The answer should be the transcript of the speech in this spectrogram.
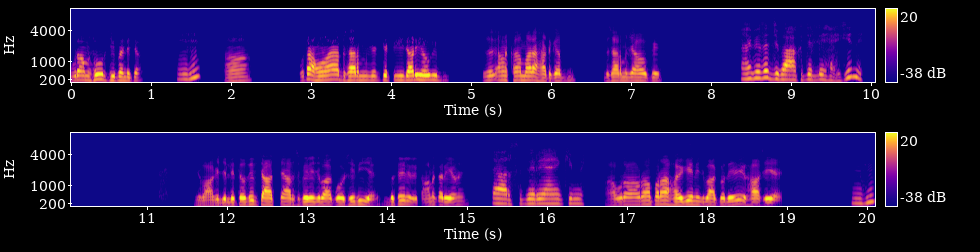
ਪੂਰਾ ਮਸ਼ਹੂਰ ਸੀ ਪਿੰਡ 'ਚ। ਹੂੰ ਹੂੰ। ਹਾਂ ਉਹ ਤਾਂ ਹੁਣ ਆ ਬਸਰਮ ਚਿੱਟੀ ਦਾੜੀ ਹੋ ਗਈ ਅਣਖਾਂ ਮਾਰਾ ਹਟ ਗਿਆ ਬਸਰਮ ਜਾ ਹੋ ਕੇ। ਐ ਵੀ ਉਹਦੇ ਜਵਾਕ ਜੱਲੇ ਹੈਗੇ ਨੇ। ਜਵਾਕ ਜੱਲੇ ਤੇ ਉਹਦੇ ਚਾਰ ਚਾਰ ਸਵੇਰੇ ਜਵਾਕ ਉਸੇ ਦੀ ਹੈ ਬਥੇਰੇ ਕਾਣ ਕਰੇ ਉਹਨੇ। ਚਾਰ ਸਵੇਰੇ ਆਏ ਕਿਵੇਂ? ਆਵਰਾ ਆਵਰਾ ਪਰਾਂ ਹੈਗੇ ਨੇ ਜਵਾਕ ਉਹਦੇ ਖਾਸੇ ਹੈ ਹੂੰ ਹੂੰ।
